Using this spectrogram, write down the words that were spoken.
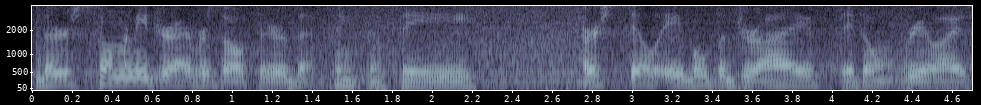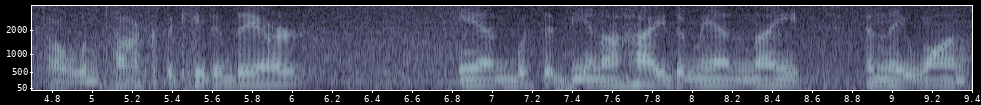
There's so many drivers out there that think that they are still able to drive. They don't realize how intoxicated they are. And with it being a high demand night and they want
